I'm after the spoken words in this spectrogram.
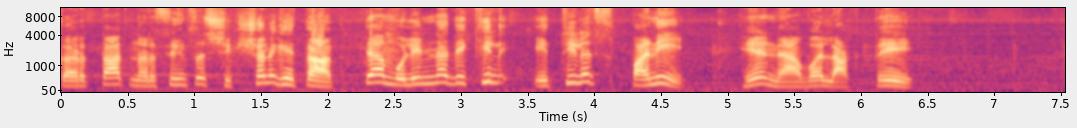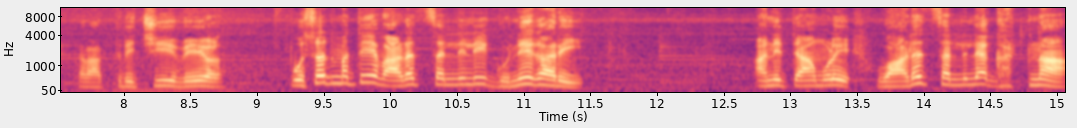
करतात नर्सिंगचं शिक्षण घेतात त्या मुलींना देखील येथीलच पाणी हे न्यावं लागते. रात्रीची वेळ पुसदमध्ये वाढत चाललेली गुन्हेगारी आणि त्यामुळे वाढत चाललेल्या घटना.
